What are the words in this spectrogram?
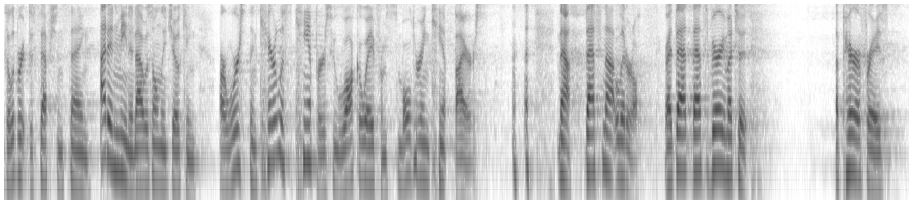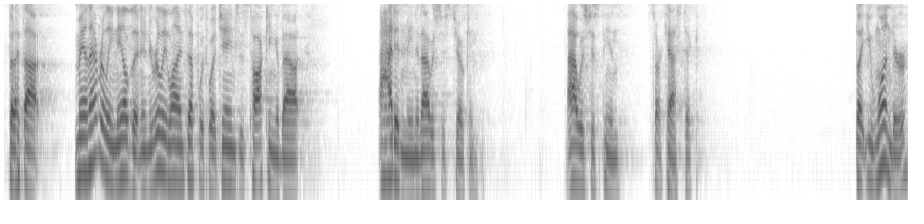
deliberate deception, saying, I didn't mean it, I was only joking are worse than careless campers who walk away from smoldering campfires. now, that's not literal, right? That, that's very much a, a paraphrase, but I thought, man, that really nails it, and it really lines up with what James is talking about. I didn't mean it, I was just joking. I was just being sarcastic. But you wonder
